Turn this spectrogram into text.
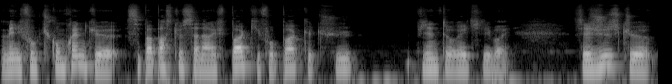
Mais il faut que tu comprennes que c'est pas parce que ça n'arrive pas qu'il faut pas que tu viennes te rééquilibrer. C'est juste que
